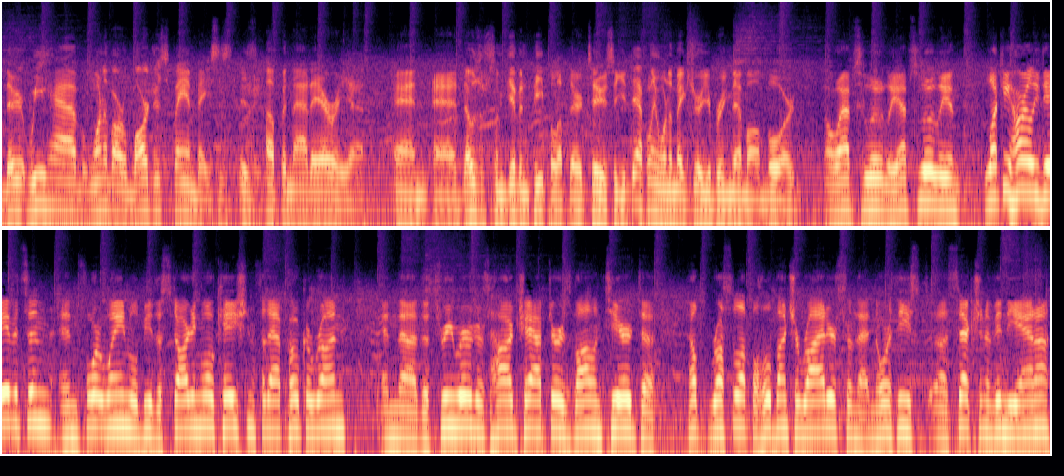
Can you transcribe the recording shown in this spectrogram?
there, we have one of our largest fan bases is up in that area, and and those are some given people up there too. So you definitely want to make sure you bring them on board. Oh, absolutely, absolutely. And Lucky Harley Davidson and Fort Wayne will be the starting location for that poker run, and uh, the Three Rivers Hog chapter has volunteered to help rustle up a whole bunch of riders from that northeast uh, section of Indiana,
